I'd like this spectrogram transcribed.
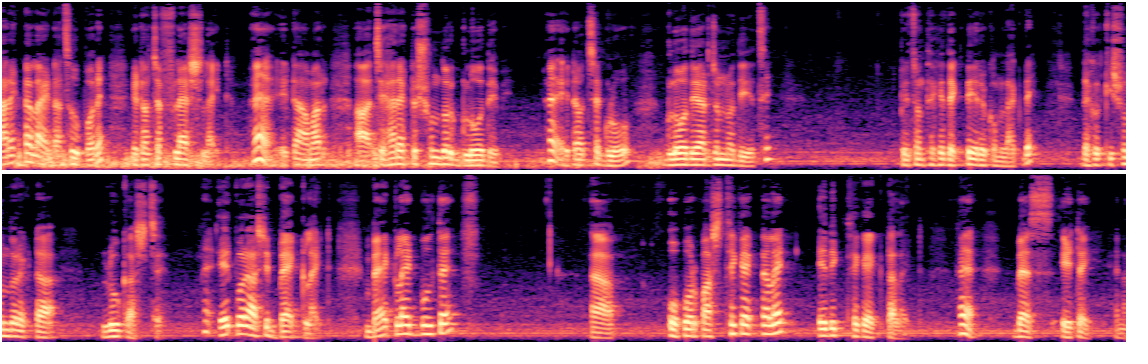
আর একটা লাইট আছে উপরে, এটা হচ্ছে ফ্ল্যাশ লাইট হ্যাঁ? এটা আমার চেহারা একটা সুন্দর গ্লো দেবে। হ্যাঁ এটা হচ্ছে গ্লো গ্লো দেওয়ার জন্য দিয়েছে। পেছন থেকে দেখতে এরকম লাগবে। দেখো কি সুন্দর একটা লুক আসছে। হ্যাঁ এরপরে আসি ব্যাক লাইট ব্যাক লাইট বলতে ওপর পাশ থেকে একটা লাইট এদিক থেকে একটা লাইট হ্যাঁ ব্যাস, এটাই। না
